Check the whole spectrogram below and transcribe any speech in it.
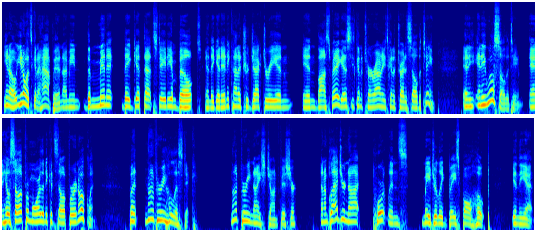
you know, you know what's going to happen. I mean, the minute they get that stadium built and they get any kind of trajectory in in Las Vegas, he's going to turn around and he's going to try to sell the team. And he, and he will sell the team. And he'll sell it for more than he could sell it for in Oakland. But not very holistic. Not very nice, John Fisher. And I'm glad you're not Portland's Major League Baseball hope in the end.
